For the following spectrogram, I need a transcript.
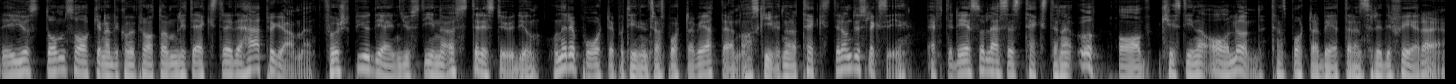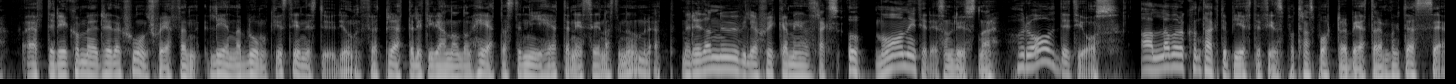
Det är just de sakerna vi kommer prata om lite extra i det här programmet. Först bjuder jag in Justina Öster i studion. Hon är reporter på tidningen Transportarbetaren och har skrivit några texter om dyslexi. Efter det så läses texterna upp av Kristina Alund, Transportarbetarens redigerare. Efter det kommer redaktionschefen Lena Blomqvist in i studion för att berätta lite grann om de hetaste nyheterna i senaste numret. Men redan nu vill jag skicka med en slags uppmaning till dig som lyssnar. Hör av dig till oss. Alla våra kontaktuppgifter finns på transportarbetaren.se.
